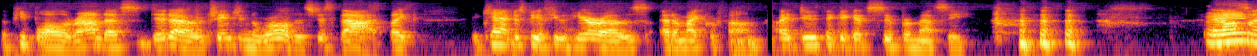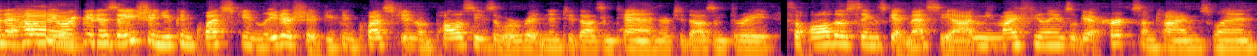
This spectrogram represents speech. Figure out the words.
the people all around us. Ditto, changing the world. It's just that. Like it can't just be a few heroes at a microphone. I do think it gets super messy. and also in a healthy organization, you can question leadership. You can question policies that were written in 2010 or 2003. So all those things get messy. I mean, my feelings will get hurt sometimes when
